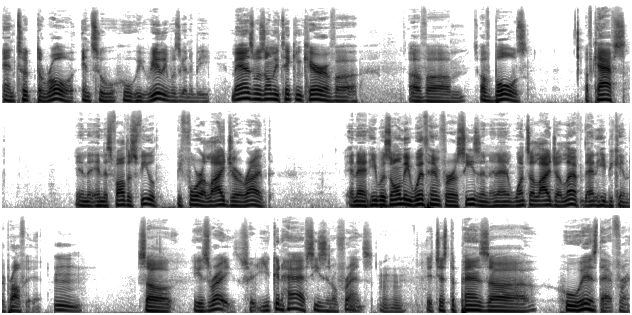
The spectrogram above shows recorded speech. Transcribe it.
and took the role into who he really was going to be. Mans was only taking care of uh of um of bulls, of calves, in the, in his father's field before Elijah arrived, and then he was only with him for a season. And then once Elijah left, then he became the prophet. mm. So he's right. So you can have seasonal friends. Mm-hmm. It just depends uh who is that friend.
